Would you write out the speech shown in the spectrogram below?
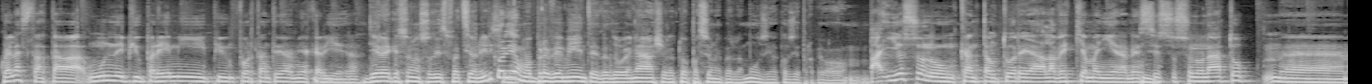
Quella è stata uno dei più premi più importanti della mia carriera. Direi che sono soddisfazioni. Ricordiamo sì. brevemente da dove nasce la tua passione per la musica, così proprio. Bah, io sono un cantautore alla vecchia maniera, nel mm. senso sono nato eh,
